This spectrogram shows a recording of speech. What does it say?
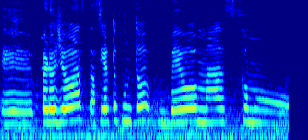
eh, pero yo hasta cierto punto veo más como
